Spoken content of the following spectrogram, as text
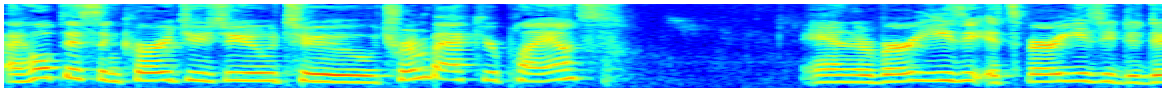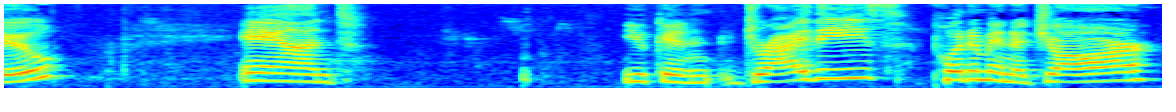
I hope this encourages you to trim back your plants and they're very easy it's very easy to do and you can dry these put them in a jar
